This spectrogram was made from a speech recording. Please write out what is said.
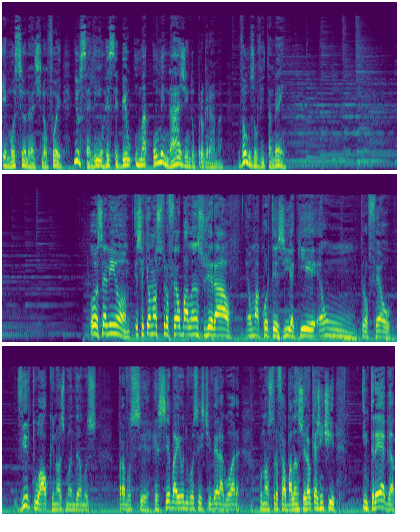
Emocionante, não foi? E o Celinho recebeu uma homenagem do programa. Vamos ouvir também? Ô Celinho, esse aqui é o nosso troféu Balanço Geral. É uma cortesia aqui, é um troféu virtual que nós mandamos para você. Receba aí onde você estiver agora o nosso troféu Balanço Geral que a gente entrega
